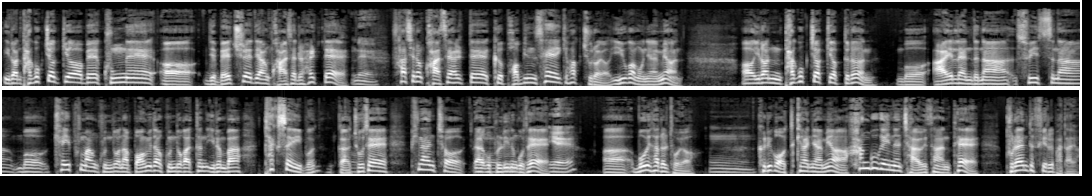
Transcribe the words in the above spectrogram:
이런 다국적 기업의 국내 어 이제 매출에 대한 과세를 할때 네. 사실은 과세할 때 그 법인 세액이 확 줄어요. 이유가 뭐냐면 어 이런 다국적 기업들은 뭐 아일랜드나 스위스나 뭐 케이만 군도나 버뮤다 군도 같은 이른바 tax haven 그러니까 조세 피난처라고 음. 불리는 곳에 예. 어 모회사를 둬요. 음. 그리고 어떻게 하냐면 한국에 있는 자회사한테 브랜드 fee를 받아요.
